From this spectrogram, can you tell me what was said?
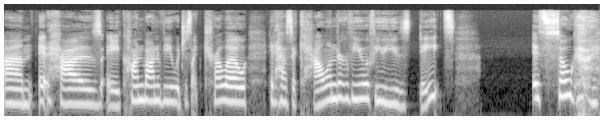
Um, it has a Kanban view, which is like Trello. It has a calendar view if you use dates. It's so good.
